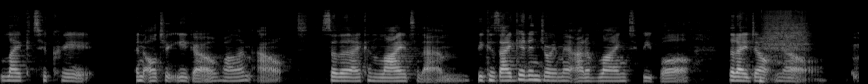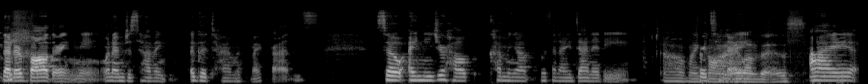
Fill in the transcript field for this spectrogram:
like to create an alter ego while I'm out so that I can lie to them because I get enjoyment out of lying to people that I don't know that are bothering me when I'm just having a good time with my friends. So I need your help coming up with an identity. Oh my god, tonight. I love this. I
